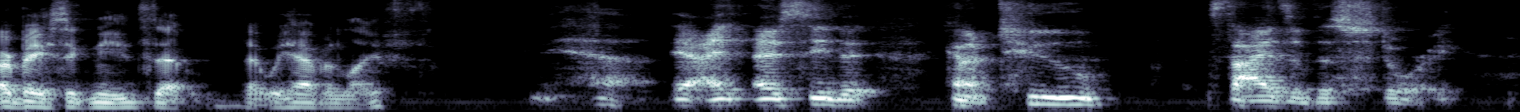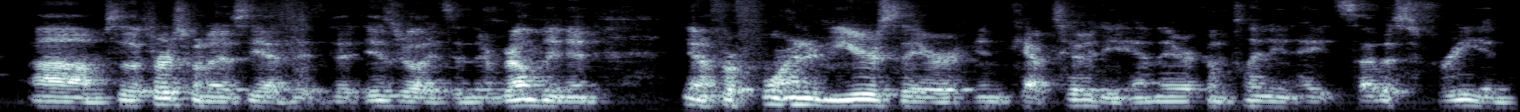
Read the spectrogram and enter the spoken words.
our basic needs that that we have in life. Yeah, yeah. I, I see that kind of two sides of this story. Um, so the first one is yeah, the, the Israelites and they're grumbling, and you know for 400 years they are in captivity and they are complaining, "Hey, set us free!" and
